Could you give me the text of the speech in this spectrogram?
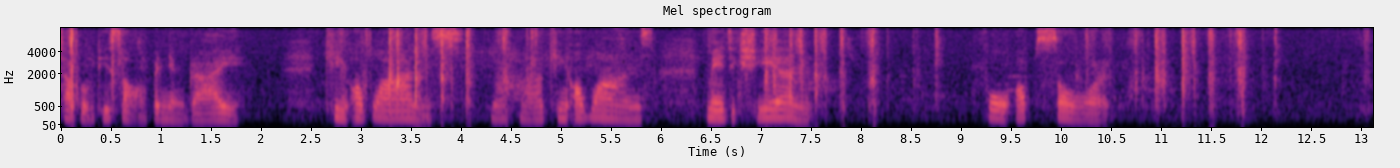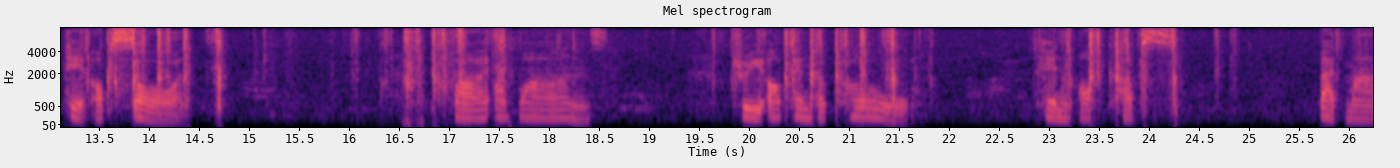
ชาวกลุ่มที่ 2 เป็นอย่างไร King of Wands นะคะ King of Wands Magician Four of Swords Page of Swords Five of Wands Three of Pentacle Ten of Cups แปดไม้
